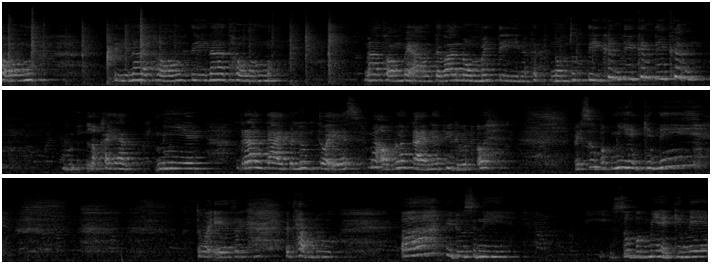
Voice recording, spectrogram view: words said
ท้อง ตีหน้าท้อง ตีหน้าท้อง หน้าท้องไม่เอา แต่ว่านมไม่ตีนะคะนมต้องตีขึ้นตีขึ้นตีขึ้นเราใครอยากมี ร่างกายเป็นรูปตัวเอสมาออกกำลังกายในพี่ดูดโอ้ยไปสู้บักมี่ให้กินนี่ตัวเอสนะคะไปทำดูป้าดพี่ดูสนีสู้บักมี่ให้กินเนี่ย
